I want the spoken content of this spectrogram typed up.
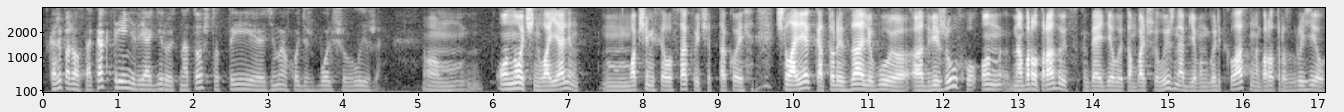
Скажи, пожалуйста, а как тренер реагирует на то, что ты зимой ходишь больше в лыжи? Он очень лоялен, Вообще Михаил Исакович это такой человек, который за любую а, движуху, он наоборот радуется, когда я делаю там большой лыжный объем, он говорит классно, наоборот разгрузил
